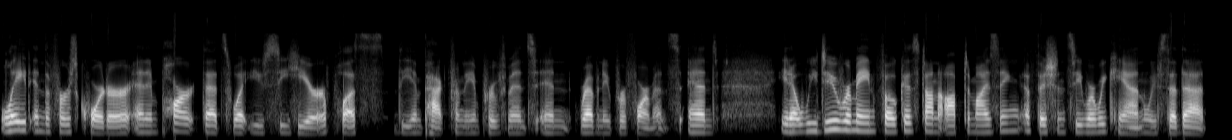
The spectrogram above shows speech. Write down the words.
late in the first quarter, and in part that's what you see here, plus the impact from the improvement in revenue performance. And you know we do remain focused on optimizing efficiency where we can. We've said that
